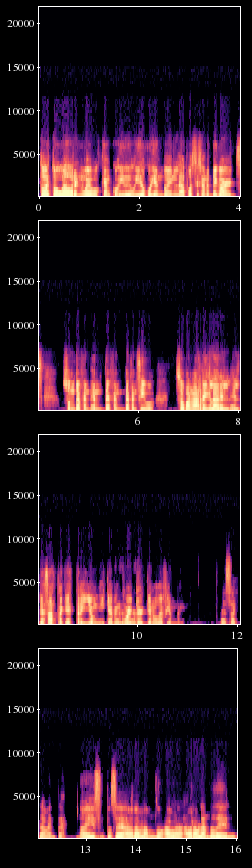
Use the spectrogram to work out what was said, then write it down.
todos estos jugadores nuevos que han cogido, ido cogiendo en las posiciones de guards son defensivos. So van a arreglar el, desastre que es Trillón y Kevin Werther que no defienden. Exactamente. No, y entonces ahora hablando, ahora, ahora hablando del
